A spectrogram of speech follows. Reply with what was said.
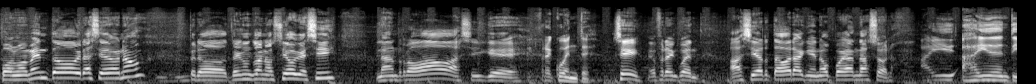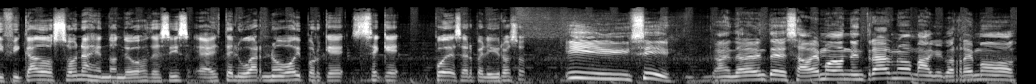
Por el momento, gracias a Dios no, pero tengo conocido que sí, la han robado, así que Frecuente. sí, es frecuente. A cierta hora que no puede andar solo. ¿Hay- ¿Has identificado zonas en donde vos decís, a este lugar no voy porque sé que puede ser peligroso? Y sí, lamentablemente sabemos dónde entrarnos, más que corremos,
